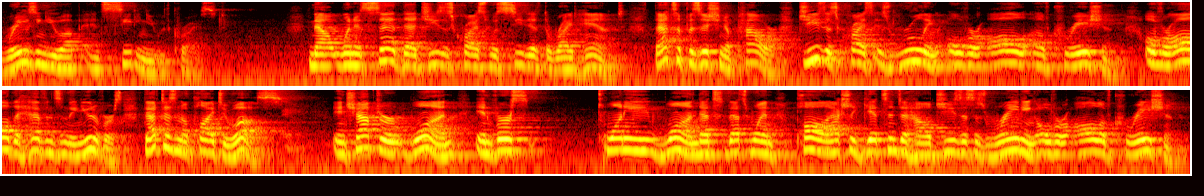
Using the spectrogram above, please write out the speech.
raising you up and seating you with Christ now, when it's said that Jesus Christ was seated at the right hand, that's a position of power. Jesus Christ is ruling over all of creation, over all the heavens and the universe. That doesn't apply to us. In chapter 1, in verse 21, that's, that's when Paul actually gets into how Jesus is reigning over all of creation.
